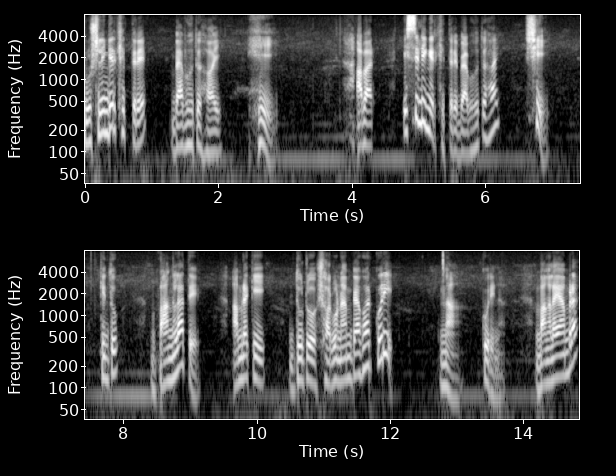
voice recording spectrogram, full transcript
পুরুষলিঙ্গের ক্ষেত্রে ব্যবহৃত হয় হি আবার স্ত্রীলিঙ্গের ক্ষেত্রে ব্যবহৃত হয় সি কিন্তু বাংলাতে আমরা কি দুটো সর্বনাম ব্যবহার করি? না করি না। বাংলায় আমরা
